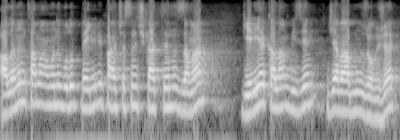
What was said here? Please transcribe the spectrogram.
alanın tamamını bulup belli bir parçasını çıkarttığımız zaman geriye kalan bizim cevabımız olacak.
